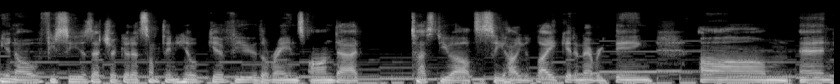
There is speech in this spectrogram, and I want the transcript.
you know, if he sees that you're good at something, he'll give you the reins on that, test you out to see how you like it and everything. Um, and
